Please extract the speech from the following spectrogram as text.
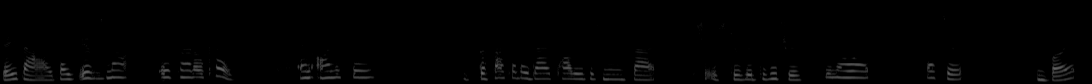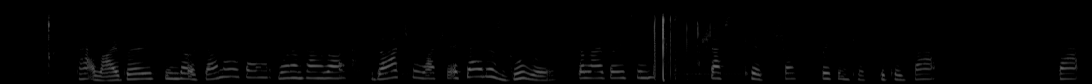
They died. Like, it's not, it's not okay. And honestly, the fact that they died probably just means that shit was too good to be true. You know what? That's it. But that library scene though, if y'all know about what I'm talking about, if y'all actually watched it, if y'all just Google it, the library scene, chef's kiss, chef's freaking kiss, because that that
